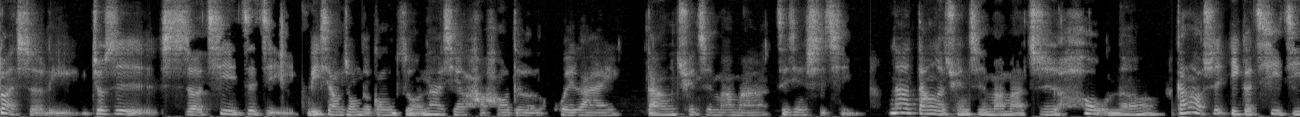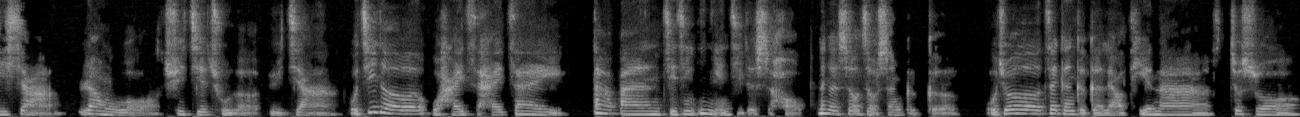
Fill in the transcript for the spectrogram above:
断舍离就是舍弃自己理想中的工作，那先好好的回来当全职妈妈这件事情。那当了全职妈妈之后呢，刚好是一个契机下，让我去接触了瑜伽。我记得我孩子还在大班接近一年级的时候，那个时候只有生哥哥，我就在跟哥哥聊天啊，就说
